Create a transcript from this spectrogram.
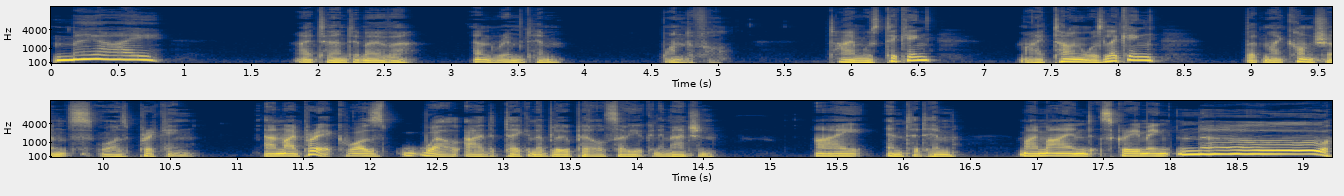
May I? I turned him over and rimmed him. Wonderful. Time was ticking, my tongue was licking, but my conscience was pricking. And my prick was, well, I'd taken a blue pill, so you can imagine. I entered him, my mind screaming, No!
